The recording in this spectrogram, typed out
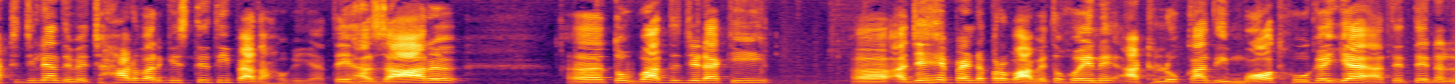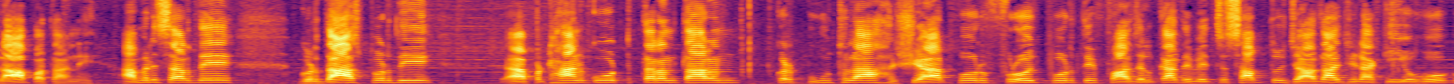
8 ਜ਼ਿਲ੍ਹਿਆਂ ਦੇ ਵਿੱਚ ਹੜ੍ਹ ਵਰਗੀ ਸਥਿਤੀ ਪੈਦਾ ਹੋ ਗਈ ਹੈ ਤੇ ਹਜ਼ਾਰ ਤੋਂ ਵੱਧ ਜਿਹੜਾ ਕਿ ਅਜਿਹੇ ਪਿੰਡ ਪ੍ਰਭਾਵਿਤ ਹੋਏ ਨੇ। 8 ਲੋਕਾਂ ਦੀ ਮੌਤ ਹੋ ਗਈ ਹੈ ਅਤੇ ਤਿੰਨ ਲਾਪਤਾ ਨੇ। ਅੰਮ੍ਰਿਤਸਰ ਦੇ ਗੁਰਦਾਸਪੁਰ ਦੇ ਪਠਾਨਕੋਟ, ਤਰਨਤਾਰਨ ਕਰਪੂਥਲਾ ਹੁਸ਼ਿਆਰਪੁਰ, ਫਿਰੋਜ਼ਪੁਰ ਤੇ ਫਾਜ਼ਿਲਕਾ ਦੇ ਵਿੱਚ ਸਭ ਤੋਂ ਜ਼ਿਆਦਾ ਜਿਹੜਾ ਕਿ ਉਹ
